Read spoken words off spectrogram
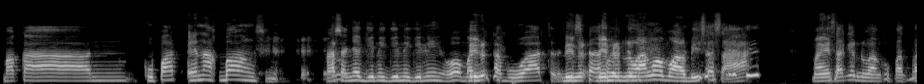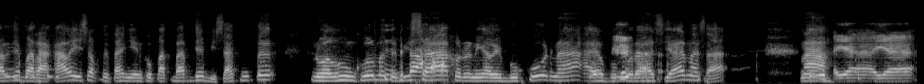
makan kupat enak bang. Rasanya gini gini gini. Oh mari kita buat. Di di nuang moal bisa sa. Main sakit nuang kupat barnya barakali sok ditanyain kupat barnya bisa teu nuang hungkul mah bisa. Kudu ningali buku nah aya buku rahasia na sa. Nah Aya aya.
